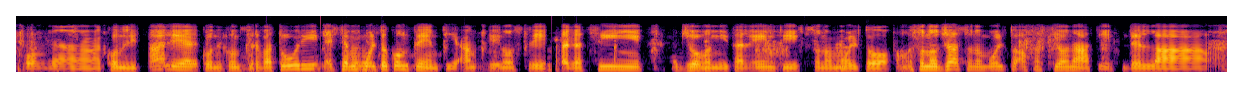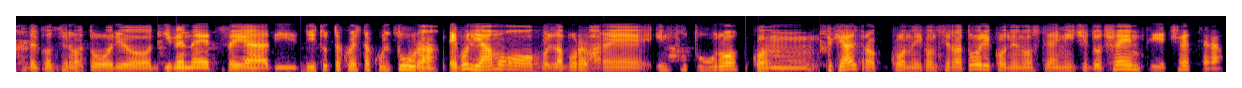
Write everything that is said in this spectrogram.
con, uh, con l'Italia, con i conservatori e siamo molto contenti, anche i nostri ragazzini, giovani talenti sono, molto, sono già sono molto appassionati della, del conservatorio di Venezia, di, di tutta questa cultura e vogliamo collaborare in futuro con, più che altro con i conservatori, con i nostri amici docenti, eccetera.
